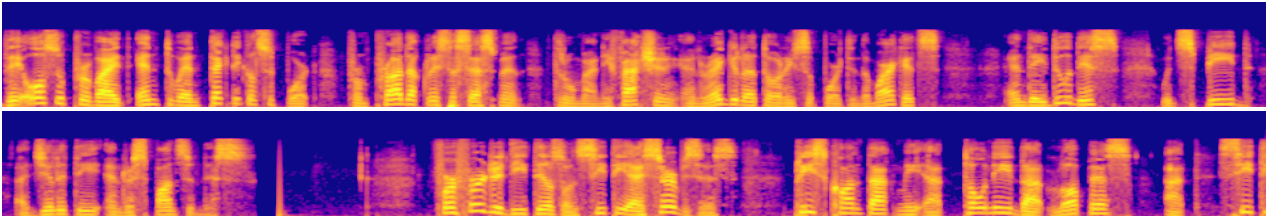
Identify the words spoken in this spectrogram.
They also provide end-to-end technical support from product risk assessment through manufacturing and regulatory support in the markets, and they do this with speed, agility, and responsiveness. For further details on CTI services, please contact me at tony.lopez at cti.cert.com.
